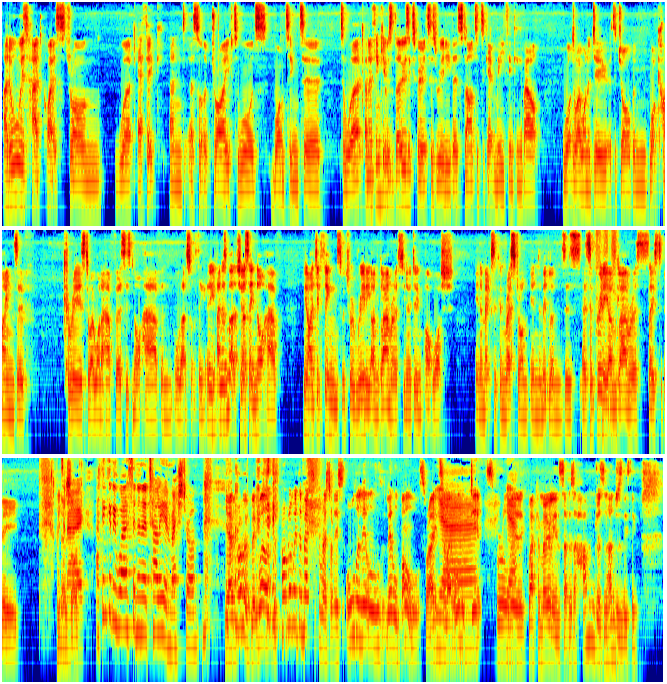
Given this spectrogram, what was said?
I'd always had quite a strong work ethic and a sort of drive towards wanting to to work. And I think it was those experiences really that started to get me thinking about what do I want to do as a job and what kinds of careers do I want to have versus not have and all that sort of thing. And as much, you know, I say not have, you know, I did things which were really unglamorous, you know, doing pot wash in a Mexican restaurant in the Midlands is, it's a pretty unglamorous place to be. You know, I, sort of, I think it'd be worse in an Italian restaurant. yeah, probably. Well, the problem with the Mexican restaurant is all the little little bowls, right? Yeah. So like all the dips for all yeah. the guacamole and stuff. There's hundreds and hundreds of these things.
